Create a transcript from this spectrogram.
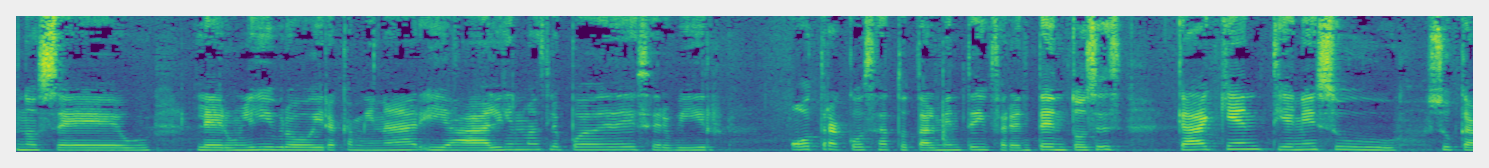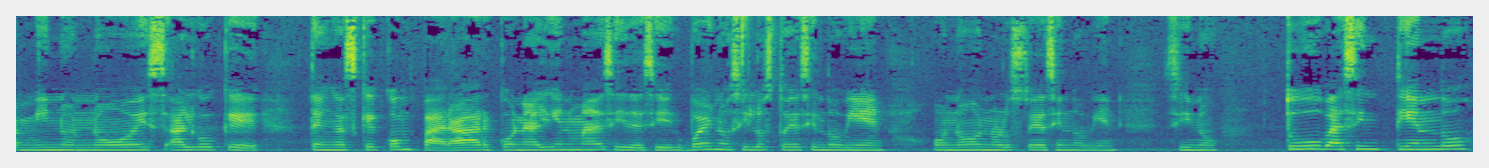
no sé, leer un libro, ir a caminar y a alguien más le puede servir otra cosa totalmente diferente. Entonces, cada quien tiene su, su camino, no es algo que tengas que comparar con alguien más y decir, bueno, sí lo estoy haciendo bien o no, no lo estoy haciendo bien, sino tú vas sintiendo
